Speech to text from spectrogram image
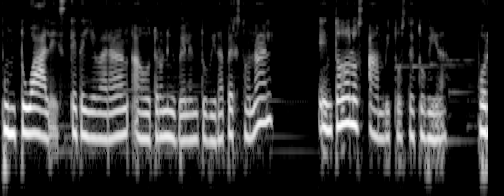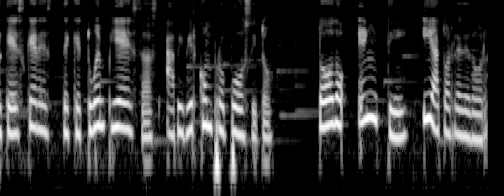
puntuales que te llevarán a otro nivel en tu vida personal, en todos los ámbitos de tu vida. Porque es que desde que tú empiezas a vivir con propósito, todo en ti y a tu alrededor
